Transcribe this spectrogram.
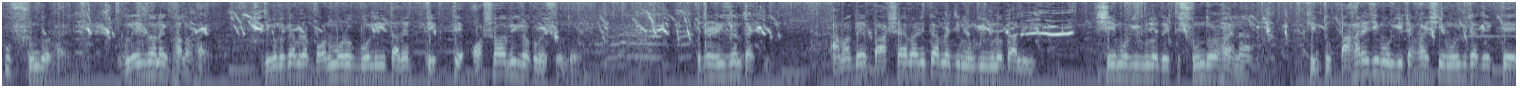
খুব সুন্দর হয় গ্লেজ অনেক ভালো হয়। যেগুলোকে আমরা বনমোরগ বলি, তাদের দেখতে অস্বাভাবিক রকমের সুন্দর। এটার রিজনটা কি? আমাদের বাসায় বাড়িতে আমরা যে মুরগিগুলো পালি, সেই মুরগিগুলো দেখতে সুন্দর হয় না, কিন্তু পাহাড়ে যে মুরগিটা হয়, সেই মুরগিটা দেখতে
